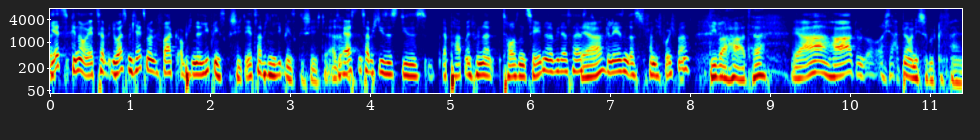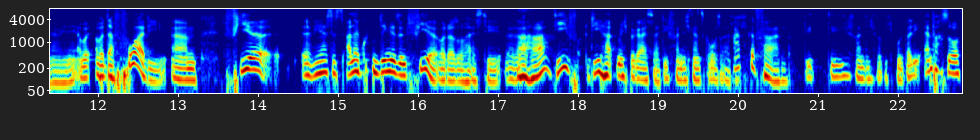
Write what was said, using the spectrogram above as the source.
Jetzt, genau, jetzt hab, du hast mich letztes Mal gefragt, ob ich eine Lieblingsgeschichte, jetzt habe ich eine Lieblingsgeschichte. Also ah. erstens habe ich dieses, dieses Apartment 100.010 oder wie das heißt, ja. gelesen, das fand ich furchtbar. Die war hart, hä? Ja, hart und oh, hat mir auch nicht so gut gefallen. Irgendwie. Aber, aber davor die, ähm, vier, äh, wie heißt es, aller guten Dinge sind vier oder so heißt die. Das, Aha. Die, die hat mich begeistert, die fand ich ganz großartig. Abgefahren. Die, die fand ich wirklich gut, weil die einfach so,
